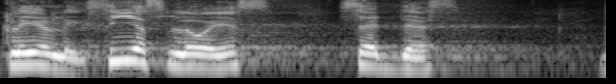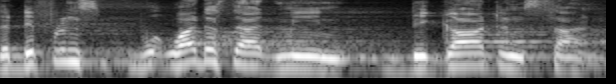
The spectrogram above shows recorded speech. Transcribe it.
clearly. C.S. Lewis said this the difference, what does that mean? Begotten son.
